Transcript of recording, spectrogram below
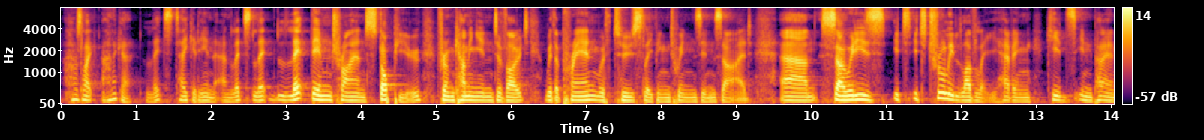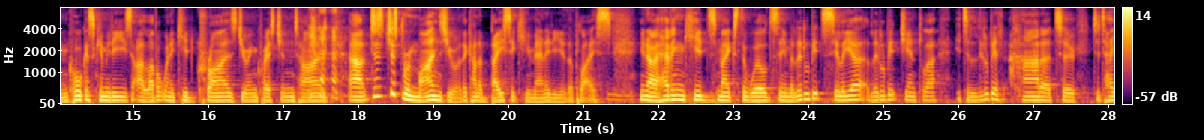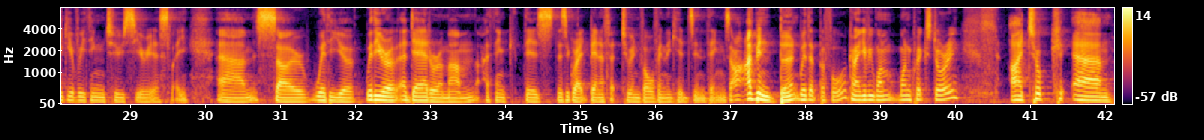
I was like, Anika, let's take it in and let's let let them try and stop you from coming in to vote with a pram with two sleeping twins inside. Um, so it is it's it's truly lovely having kids in, in caucus committees. I love it when a kid cries during question time. uh, just just reminds you of the kind of basic humanity of the place. Mm. You know, having kids makes the world seem a little bit sillier, a little bit gentler. It's a little bit harder to to take everything too seriously. Um, so whether you're whether you're a dad or a mum, I think there's there's a great benefit to involving the kids in things. I've been burnt with it before. Can I give you one one quick story? I took um,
